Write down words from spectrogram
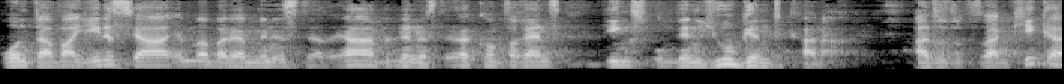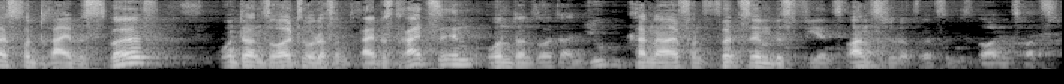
Und da war jedes Jahr immer bei der Ministerial, Ministerkonferenz ging es um den Jugendkanal. Also sozusagen Kika ist von drei bis zwölf und dann sollte, oder von drei bis 13 und dann sollte ein Jugendkanal von 14 bis 24 oder 14 bis 29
